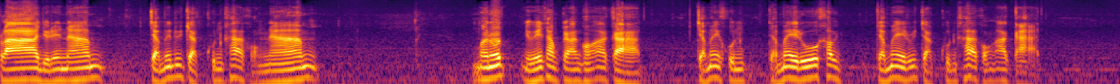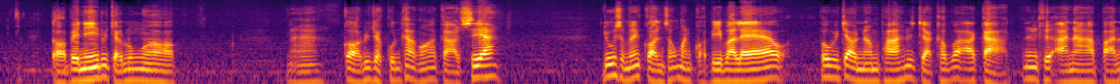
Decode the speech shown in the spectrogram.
ปลาอยู่ในน้ำจะไม่รู้จักคุณค่าของน้ำมนุษย์อยู่ในท่ามกลางของอากาศ จะไม่คุณจะไม่รู้เข้าจะไม่รู้จักคุณค่าของอากาศ ต่อไปนี้รู้จักลุงงอก นะก็รู้จักคุณค่าของอากาศเสีย ยุคสมัยก่อนสองพันกว่าปีมาแล้ว พระพุทธเจ้านำพาให้รู้จักคำว่าอากาศ นั่นคืออานาปาน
